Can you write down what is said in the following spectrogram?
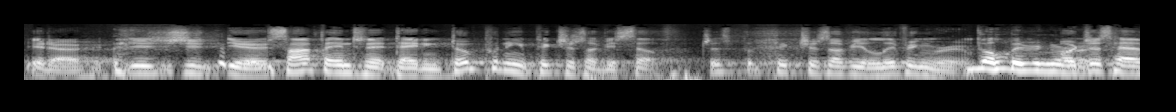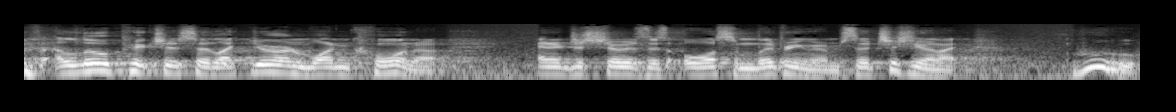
You know, you should, you know, sign up for internet dating. Don't put any pictures of yourself. Just put pictures of your living room. The living room, Or just have a little picture so, like, you're in one corner and it just shows this awesome living room. So it's just you're like, ooh,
